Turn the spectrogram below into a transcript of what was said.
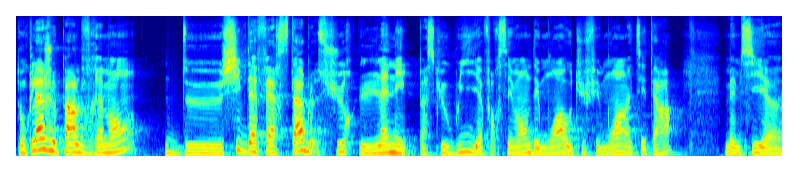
Donc là, je parle vraiment de chiffre d'affaires stable sur l'année. Parce que oui, il y a forcément des mois où tu fais moins, etc. Même si euh,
